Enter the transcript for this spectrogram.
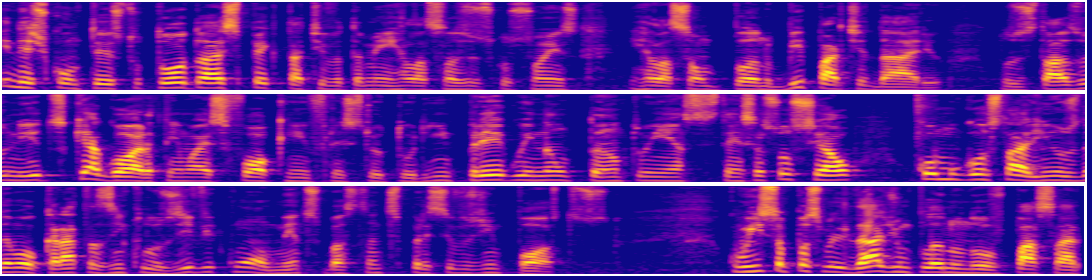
E neste contexto todo, a expectativa também em relação às discussões em relação ao plano bipartidário nos Estados Unidos, que agora tem mais foco em infraestrutura e emprego e não tanto em assistência social, como gostariam os democratas, inclusive com aumentos bastante expressivos de impostos. Com isso, a possibilidade de um plano novo passar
